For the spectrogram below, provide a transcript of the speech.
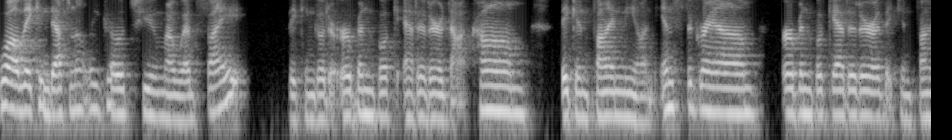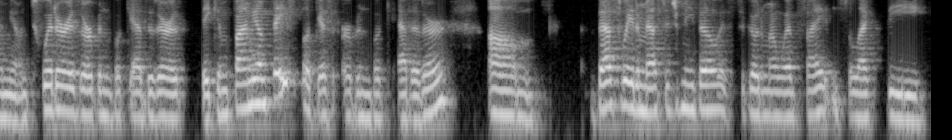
Well, they can definitely go to my website. They can go to urbanbookeditor.com. They can find me on Instagram, Urban Book Editor. They can find me on Twitter as Urban Book Editor. They can find me on Facebook as Urban Book Editor. Um, best way to message me, though, is to go to my website and select the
